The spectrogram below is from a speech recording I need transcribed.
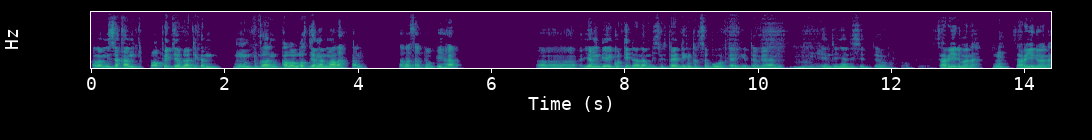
Kalau misalkan profit ya berarti kan menguntungkan. Kalau loss jangan marahkan salah satu pihak eh, yang dia ikuti dalam bisnis trading tersebut kayak gitu kan Hmm, intinya di situ Sarinya di mana? Hmm? Sarinya di mana?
